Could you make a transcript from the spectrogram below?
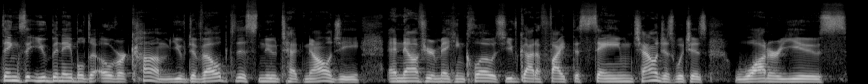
things that you've been able to overcome. You've developed this new technology, and now if you're making clothes, you've got to fight the same challenges, which is water use,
